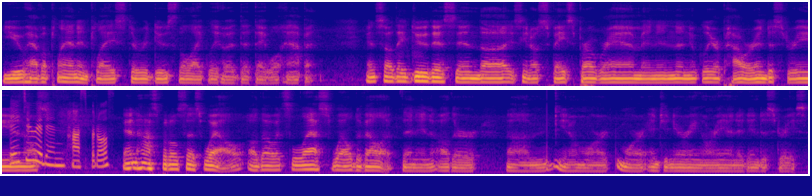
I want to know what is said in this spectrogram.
you have a plan in place to reduce the likelihood that they will happen. And so they do this in the you know space program and in the nuclear power industry They and do it in hospitals. and hospitals as well, although it's less well developed than in other um, you know more more engineering oriented industries.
